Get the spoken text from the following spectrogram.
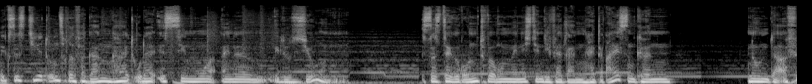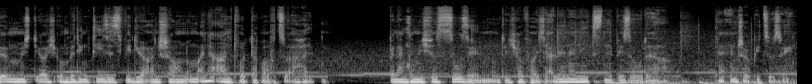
Existiert unsere Vergangenheit oder ist sie nur eine Illusion? Ist das der Grund, warum wir nicht in die Vergangenheit reisen können? Nun, dafür müsst ihr euch unbedingt dieses Video anschauen, um eine Antwort darauf zu erhalten. Ich bedanke mich fürs Zusehen und ich hoffe euch alle in der nächsten Episode der Entropy zu sehen.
